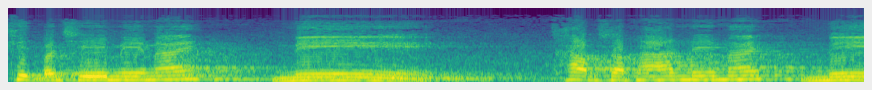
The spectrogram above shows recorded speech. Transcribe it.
คิดบัญชีมีไหม มีข้ามสะพานมีไหม มี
